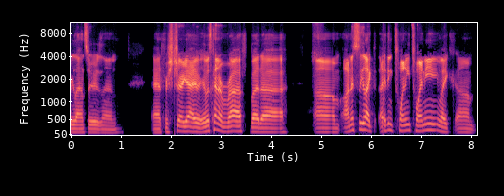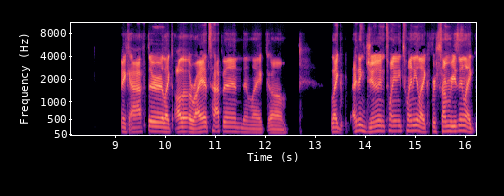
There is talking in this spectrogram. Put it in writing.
freelancers and and for sure, yeah, it, it was kind of rough. But uh, um, honestly, like I think 2020, like um, like after like all the riots happened and like um, like I think June 2020, like for some reason, like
